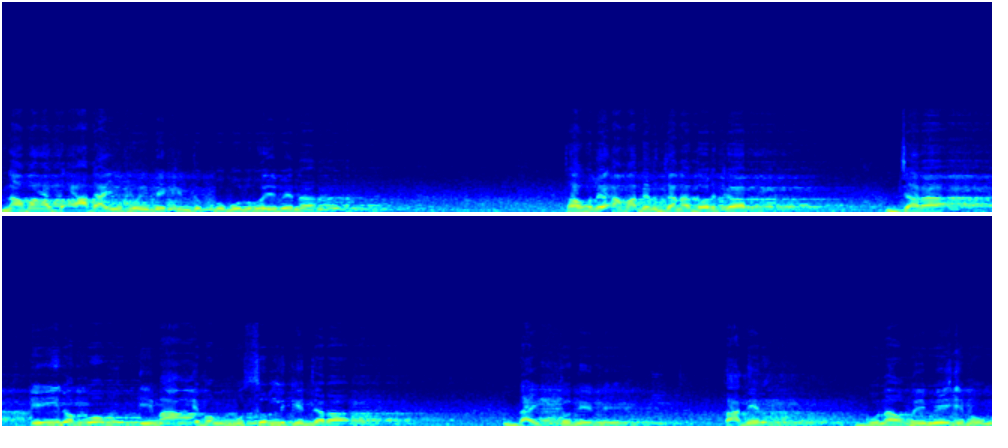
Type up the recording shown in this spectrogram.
নামাজ আদায় হইবে কিন্তু কবুল হইবে না। তাহলে আমাদের জানা দরকার, যারা এই রকম ইমাম এবং মুসল্লিকে যারা দায়িত্ব দেবে, তাদের গুণা হইবে এবং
